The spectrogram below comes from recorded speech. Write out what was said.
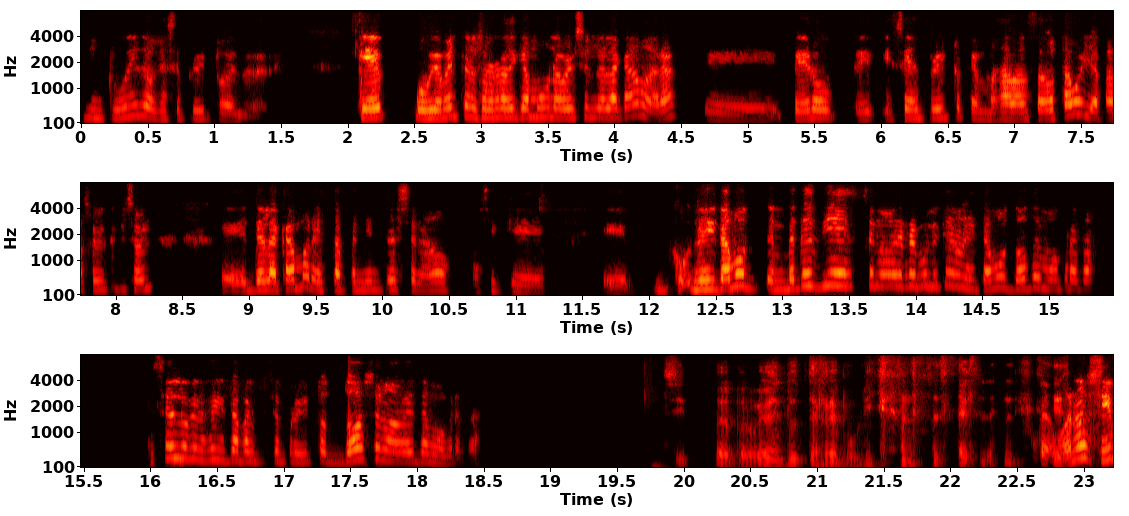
incluido en ese proyecto del BBB. Que obviamente nosotros radicamos una versión de la Cámara, eh, pero eh, ese es el proyecto que más avanzado estaba, ya pasó el crisol eh, de la Cámara está pendiente del Senado. Así que eh, necesitamos, en vez de 10 senadores republicanos, necesitamos dos demócratas. Eso es lo que necesita para este proyecto, dos senadores demócratas. Sí, pero, obviamente usted es republicano. bueno, sí,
